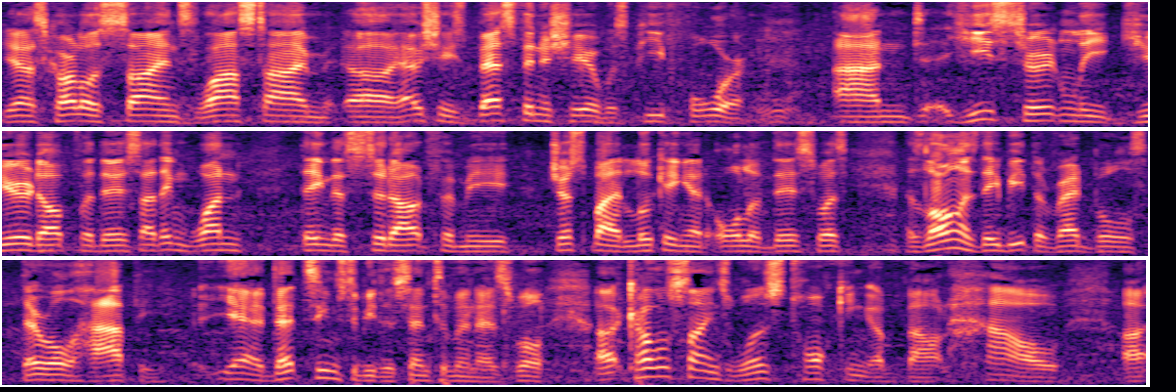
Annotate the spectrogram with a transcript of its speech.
Yes, Carlos Sainz. Last time, uh, actually, his best finish here was P4, Ooh. and he's certainly geared up for this. I think one thing that stood out for me just by looking at all of this was as long as they beat the Red Bulls, they're all happy. Yeah, that seems to be the sentiment as well. Uh, Carlos Sainz was talking about how, uh,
